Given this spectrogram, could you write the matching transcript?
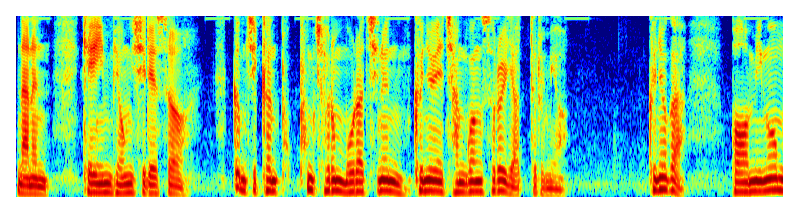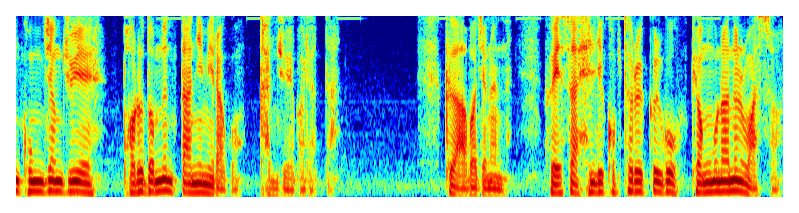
나는 개인 병실에서 끔찍한 폭풍처럼 몰아치는 그녀의 장광설을 엿들으며 그녀가 버밍엄 공장주의 버릇없는 따님이라고 간주해버렸다. 그 아버지는 회사 헬리콥터를 끌고 병문안을 와서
